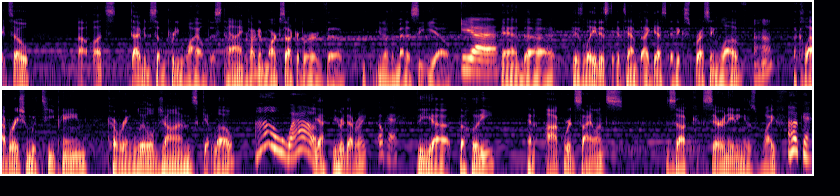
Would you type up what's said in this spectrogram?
right, so uh, let's dive into something pretty wild this time. All right. We're talking Mark Zuckerberg, the you know the Meta CEO, Yeah. and uh, his latest attempt, I guess, at expressing love, Uh huh. a collaboration with T Pain covering Lil Jon's "Get Low." Oh wow. Yeah, you heard that right. Okay. The uh, the hoodie, an awkward silence, Zuck serenading his wife Okay.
